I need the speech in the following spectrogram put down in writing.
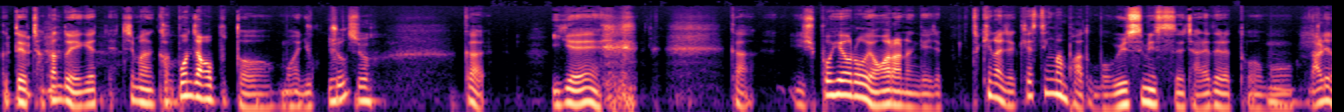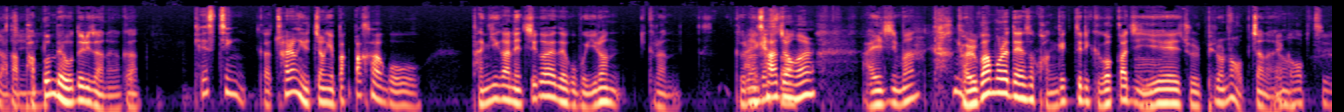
그때 잠깐도 얘기했지만 각본 작업부터 뭐 한 6주? 주 그러니까 이게 그러니까 이 슈퍼히어로 영화라는 게 이제 특히나 이제 캐스팅만 봐도 뭐 윌 스미스, 자레드 레토 뭐 난리 다 나지. 바쁜 배우들이잖아요. 그러니까 캐스팅, 그러니까 촬영 일정이 빡빡하고 단기간에 찍어야 되고 뭐 이런 그런 그런 알겠어. 사정을 알지만 결과물에 대해서 관객들이 그것까지 어. 이해해 줄 필요는 없잖아요. 그러니까 없지.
